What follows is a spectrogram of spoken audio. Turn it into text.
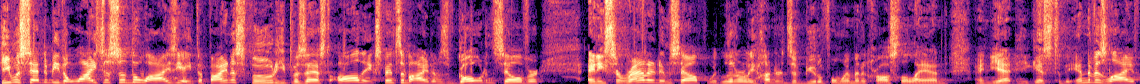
He was said to be the wisest of the wise. He ate the finest food. He possessed all the expensive items of gold and silver. And he surrounded himself with literally hundreds of beautiful women across the land. And yet he gets to the end of his life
